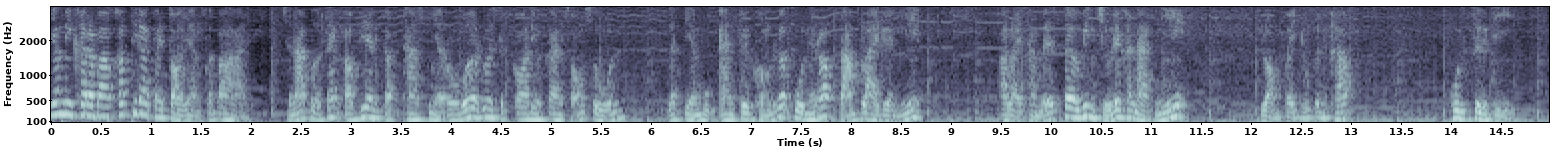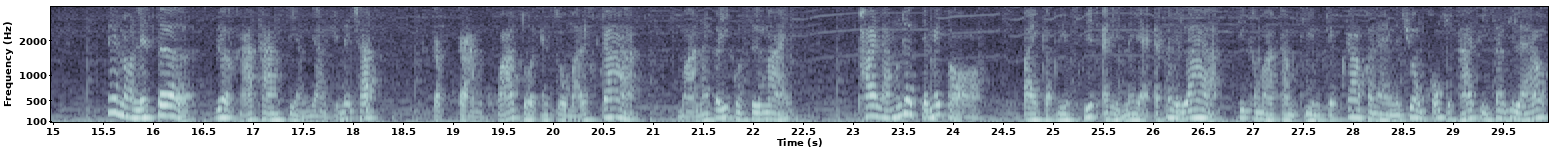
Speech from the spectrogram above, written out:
ยังมีคาราบาวครับที่ได้ไปต่ออย่างสบาย ชนะเบอร์ตันอัลเบียนกับทาสเนียโรเวอร์ด้วยสกอร์เดียวกัน 2-0 และเตรียมบุกแอนฟิลด์ของลิเวอร์พูลในรอบ 3 ปลายเดือนนี้ อะไรทำเลสเตอร์วิ่งฉิวได้ขนาดนี้ ลองไปดูกันครับ กุนซือดี แน่นอนเลสเตอร์เลือกหาทางเสี่ยงอย่างเห็นได้ชัด กับการคว้าตัวเอนโซมาเรสกามานั่นก็อีกกุนซือใหม่ ภายหลังเลือกจะไม่ต่อไปกับดีนสปิทอดีตนายใหญ่แอสตันวิลล่าที่เข้ามาทำทีมเก็บ 9 คะแนนในช่วงโค้งสุดท้ายซีซั่นที่แล้ว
